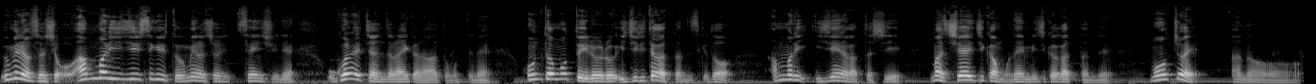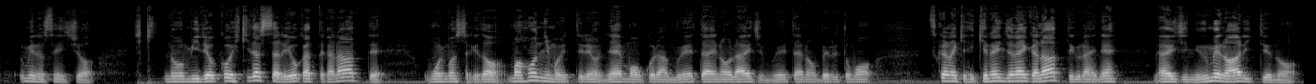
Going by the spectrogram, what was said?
梅野選手あんまりいじりすぎると梅野選手にね怒られちゃうんじゃないかなと思ってね本当はもっといろいろいじりたかったんですけどあんまりいじれなかったしまあ試合時間もね短かったんでもうちょいあのー、梅野選手をの魅力を引き出したらよかったかなって思いましたけどまあ本人も言ってるようにねもうこれはムエタイのライジンムエタイのベルトもつかなきゃいけないんじゃないかなってぐらいねライジンに梅野ありっていうのを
